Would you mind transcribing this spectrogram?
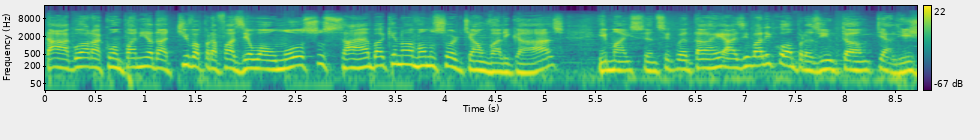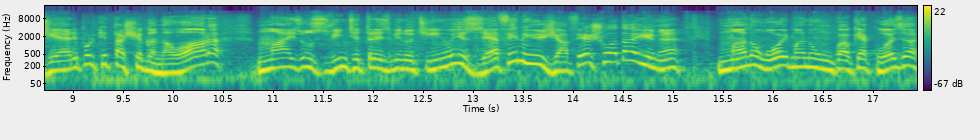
tá agora a companhia da Ativa para fazer o almoço, saiba que nós vamos sortear um vale gás e mais 150 reais em vale compras. Então, te aligere porque tá chegando a hora, mais uns 23 minutinhos e Zé Fini, já fechou daí, né? Manda um oi, manda um qualquer coisa,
